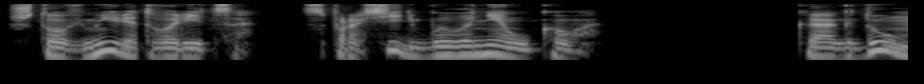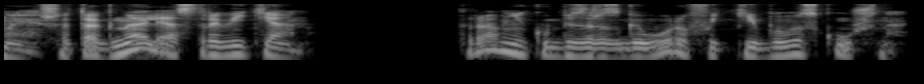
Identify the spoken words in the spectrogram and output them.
Что в мире творится, спросить было не у кого. «Как думаешь, отогнали островитян?» Травнику без разговоров идти было скучно.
